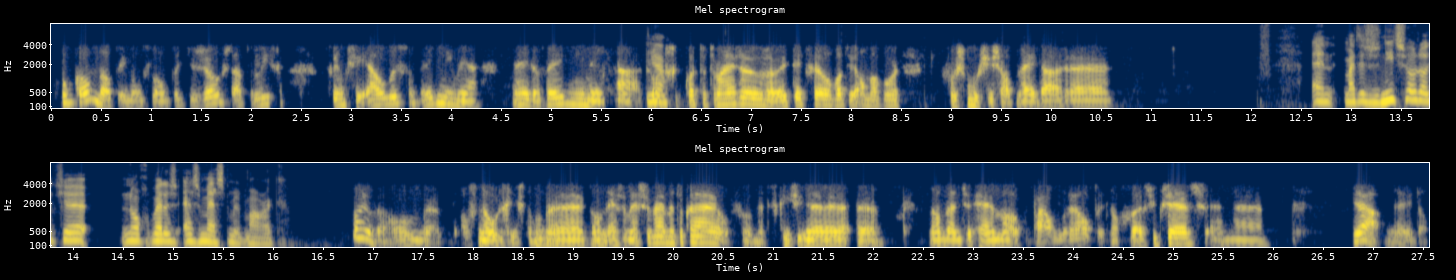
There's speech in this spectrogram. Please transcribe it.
hoe kan dat in ons land? Dat je zo staat te liegen. Functie elders, dat weet ik niet meer. Nee, dat weet ik niet meer. Ja, het Ja. korte termijn geheugen, weet ik veel wat hij allemaal voor, voor smoesjes had. Nee, daar... eh, En, maar het is dus niet zo dat je nog wel eens sms't met Mark. Nou jawel, als het nodig is, dan, eh, dan sms'en wij met elkaar. Of eh, met verkiezingen. Dan wens ik hem, maar ook een paar anderen altijd nog eh, succes. En eh, ja, nee, dat,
